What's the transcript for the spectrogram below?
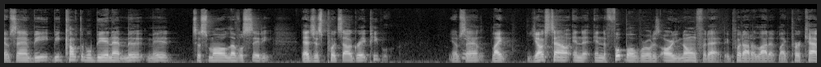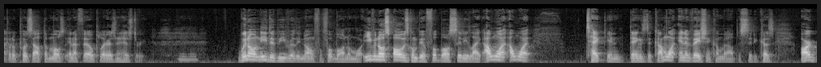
You know what I'm saying? Be be comfortable being that mid mid to small level city that just puts out great people. You know what I'm Yeah. saying? Like Youngstown in the in the football world is already known for that. They put out a lot of like per capita puts out the most NFL players in history. Mm-hmm. We don't need to be really known for football no more. Even though it's always going to be a football city, like I want I want tech and things to come. I want innovation coming out the city because our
